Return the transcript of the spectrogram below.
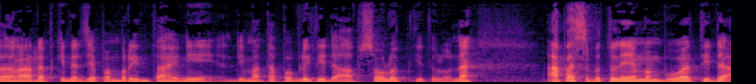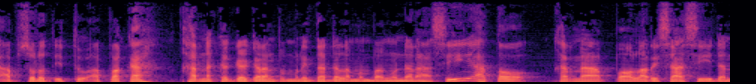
terhadap kinerja pemerintah ini di mata publik tidak absolut gitu loh. Nah, apa sebetulnya yang membuat tidak absolut itu? Apakah karena kegagalan pemerintah dalam membangun narasi atau karena polarisasi dan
